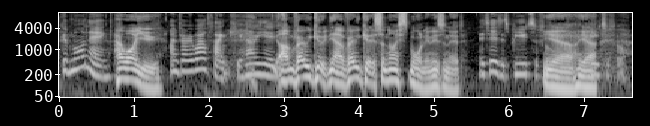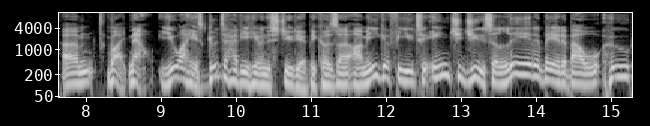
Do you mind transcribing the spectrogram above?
Good morning. How are you? I'm very well, thank you. How are you? I'm very good. Yeah, very good. It's a nice morning, isn't it? it is. It's beautiful. Yeah, yeah. Beautiful. Um, right now, you are here. It's good to have you here in the studio because uh, I'm eager for you to introduce a little bit about who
